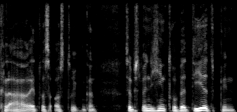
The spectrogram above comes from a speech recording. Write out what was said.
klar etwas ausdrücken kann. Selbst wenn ich introvertiert bin.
